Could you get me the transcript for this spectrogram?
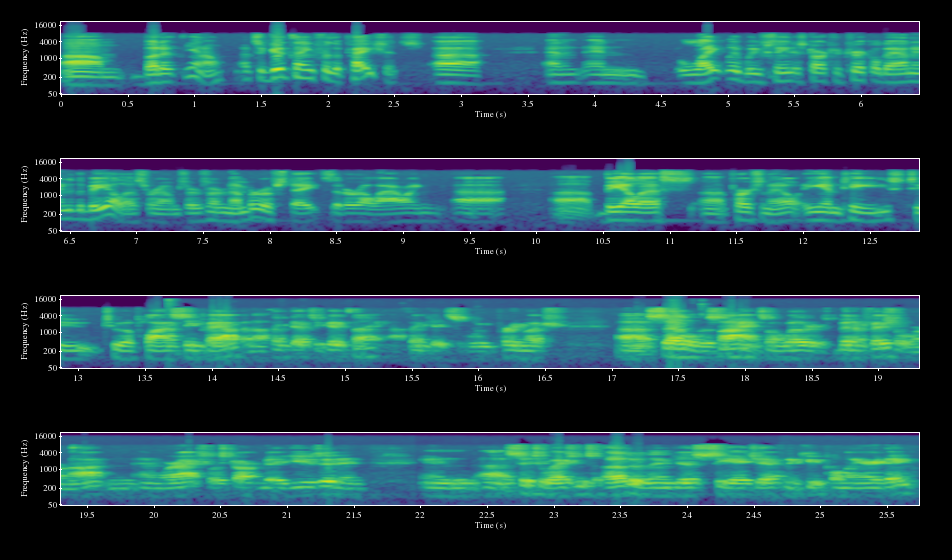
Um, but it, you know that's a good thing for the patients. Uh, and and lately we've seen it start to trickle down into the BLS realms. There's a number of states that are allowing uh, uh, BLS uh, personnel, EMTs, to to apply CPAP, and I think that's a good thing. I think it's we pretty much uh, settled the science on whether it's beneficial or not, and, and we're actually starting to use it in in uh, situations other than just CHF and acute pulmonary edema.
